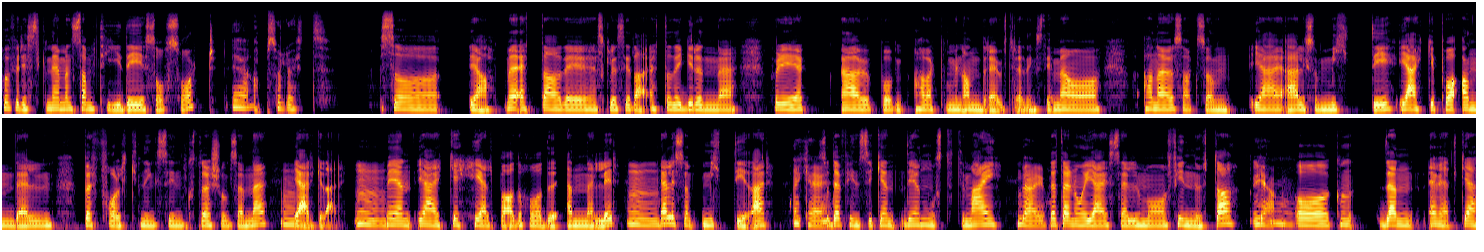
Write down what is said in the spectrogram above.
forfriskende, men samtidig så sårt. Ja. Absolutt. Så ja. Men et av de jeg skulle si da, et av de grunnene Fordi jeg på, har vært på min andre utredningstime, og han har jo sagt sånn Jeg er liksom midt i Jeg er ikke på andelen befolkning sin konsentrasjonsevne. Jeg er ikke der. Mm. Men jeg er ikke helt på ADHD enn heller. Mm. Jeg er liksom midt i der. Okay. Så det fins ikke en diagnose til meg. Er Dette er noe jeg selv må finne ut av. Ja. Og den, jeg vet ikke,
